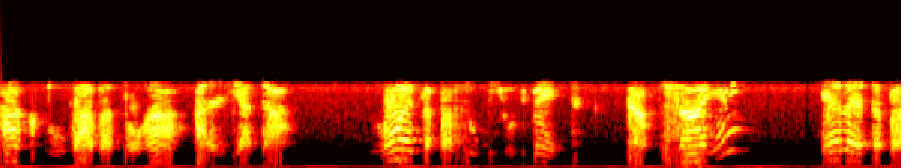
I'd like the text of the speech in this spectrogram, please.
הכתובה בתורה על ידה. לקרוא את הפסוק י"ב כ"ז, אלא את הפסוק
